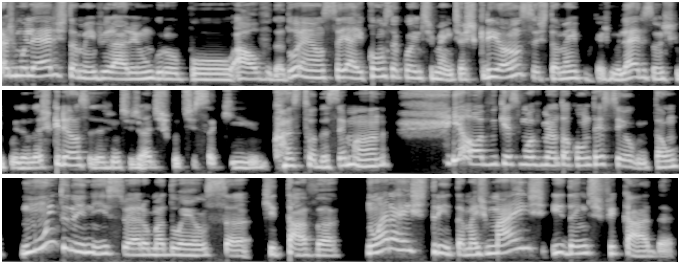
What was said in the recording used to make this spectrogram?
para as mulheres também virarem um grupo alvo da doença, e aí, consequentemente, as crianças também, porque as mulheres são as que cuidam das crianças, a gente já discute isso aqui quase toda semana. E é óbvio que esse movimento aconteceu. Então, muito no início era uma doença que estava, não era restrita, mas mais identificada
